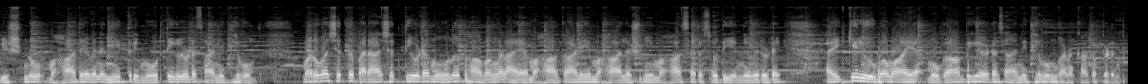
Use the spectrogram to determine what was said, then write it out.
വിഷ്ണു മഹാദേവൻ എന്നീ ത്രിമൂർത്തികളുടെ സാന്നിധ്യവും മറുവശത്ത് പരാശക്തിയുടെ മൂന്ന് ഭാവങ്ങളായ മഹാകാളി മഹാലക്ഷ്മി മഹാസരസ്വതി എന്നിവരുടെ ഐക്യരൂപമായ മൂകാംബികയുടെ സാന്നിധ്യവും കണക്കാക്കപ്പെടുന്നു.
